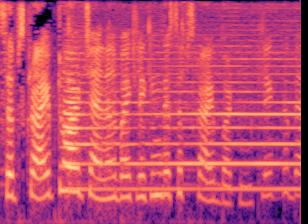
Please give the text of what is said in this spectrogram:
Subscribe to our channel by clicking the subscribe button. Click the bell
